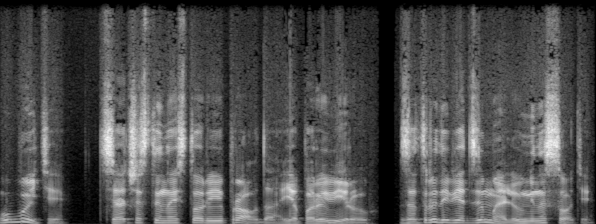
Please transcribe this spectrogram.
Убиті. Ця частина історії правда, я перевірив. За три дев'ять земель у Міннесоті.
